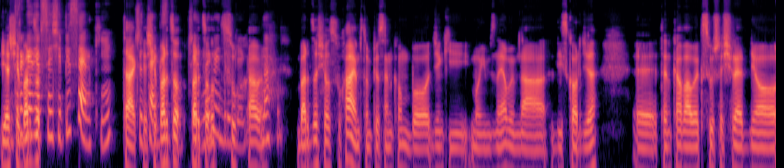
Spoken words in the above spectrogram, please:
ja się tragedia bardzo w sensie piosenki. Tak, ja tekstu, się bardzo bardzo odsłuchałem. No. Bardzo się odsłuchałem z tą piosenką, bo dzięki moim znajomym na Discordzie e, ten kawałek słyszę średnio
